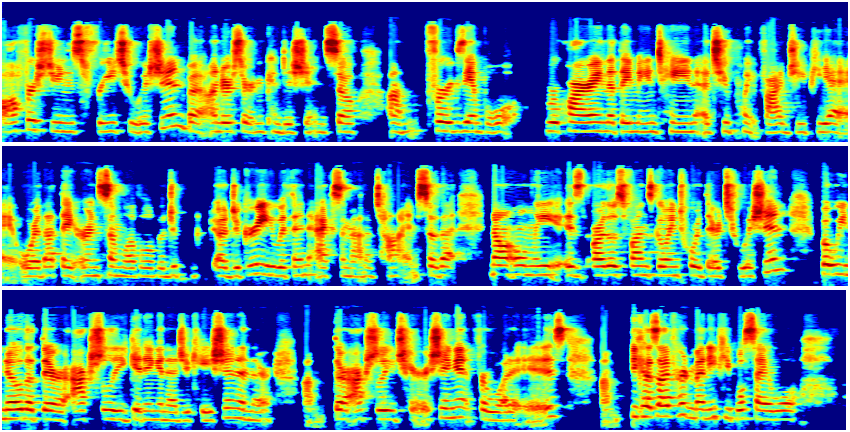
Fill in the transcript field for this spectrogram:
offer students free tuition but under certain conditions. So um, for example requiring that they maintain a 2.5 GPA or that they earn some level of a, de- a, degree within X amount of time. So that not only is are those funds going toward their tuition but we know that they're actually getting an education and they're um, they're actually cherishing it for what it is. Um, because I've heard many people say well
